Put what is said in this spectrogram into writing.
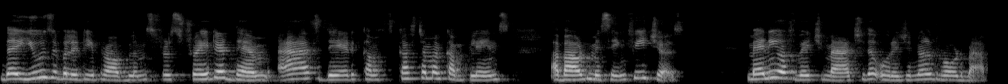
The usability problems frustrated them as did customer complaints about missing features, many of which match the original roadmap.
